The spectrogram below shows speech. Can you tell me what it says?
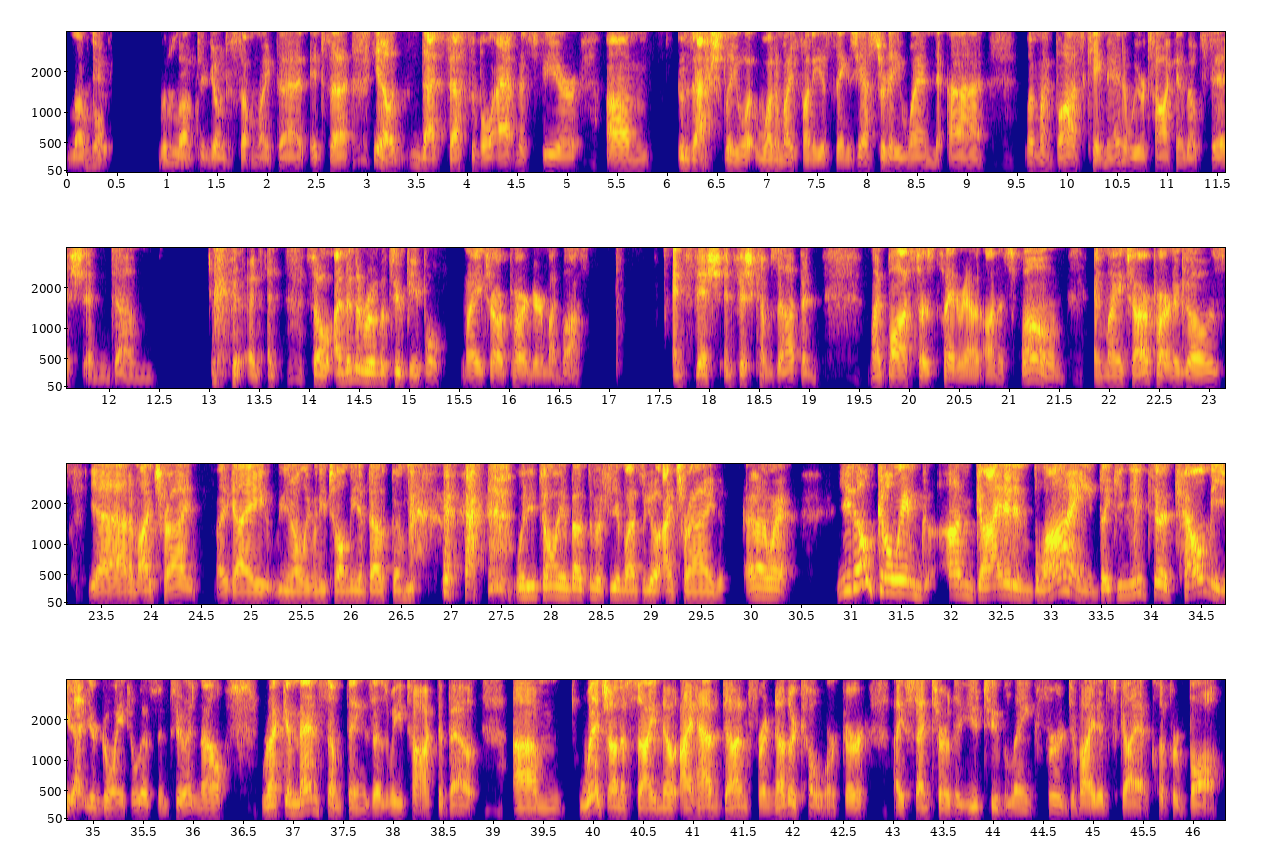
love We'll to. Would love to go to something like that. It's uh, you know, that festival atmosphere. Um, it was actually what, one of my funniest things yesterday when uh when my boss came in and we were talking about Phish and um and, and so I'm in the room with two people, my HR partner and my boss. And Phish and Phish comes up and my boss starts playing around on his phone and my HR partner goes, "Yeah, Adam, I tried. Like I, you know, like when you told me about them, when you told me about them a few months ago, I tried." And I went, "You don't go in unguided and blind. Like you need to tell me that you're going to listen to it." And I'll recommend some things as we talked about. Um, which, on a side note, I have done for another coworker. I sent her the YouTube link for Divided Sky at Clifford Ball,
